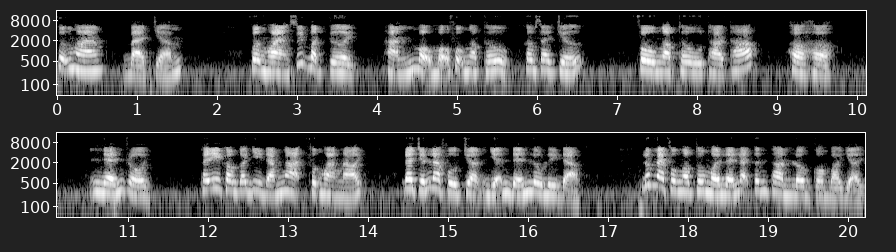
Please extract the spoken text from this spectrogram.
phượng hoàng, bà chấm. Phượng hoàng suýt bật cười. Hẳn mộ mộ phụ ngọc thu không sao chứ? Phù ngọc thu thòi thóp, hờ hờ. Đến rồi. Thấy y không có gì đáng ngại, phượng hoàng nói. Đây chính là phù trận dẫn đến lưu ly đạo. Lúc này phù ngọc thu mới lấy lại tinh thần lồm cồm bò dậy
